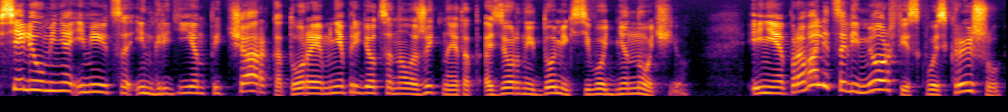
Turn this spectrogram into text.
все ли у меня имеются ингредиенты чар, которые мне придется наложить на этот озерный домик сегодня ночью? И не провалится ли Мёрфи сквозь крышу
